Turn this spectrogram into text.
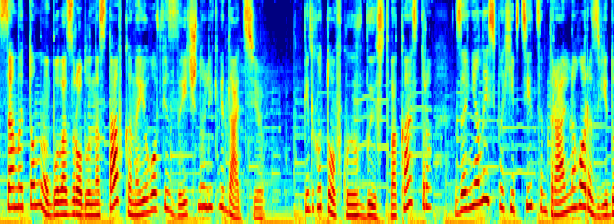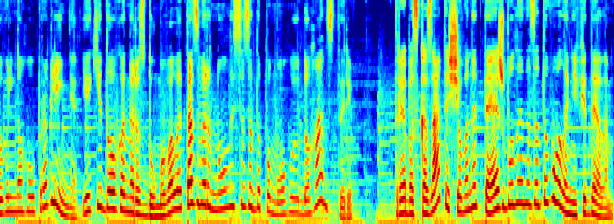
Саме тому була зроблена ставка на його фізичну ліквідацію. Підготовкою вбивства Кастро зайнялись фахівці Центрального розвідувального управління, які довго не роздумували та звернулися за допомогою до гангстерів. Треба сказати, що вони теж були незадоволені Фіделем.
